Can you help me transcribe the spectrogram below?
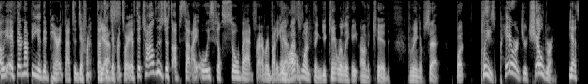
Oh yeah, if they're not being a good parent, that's a different that's a different story. If the child is just upset, I always feel so bad for everybody Yeah, involved. that's one thing. You can't really hate on the kid for being upset. But please parent your children. Yes,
